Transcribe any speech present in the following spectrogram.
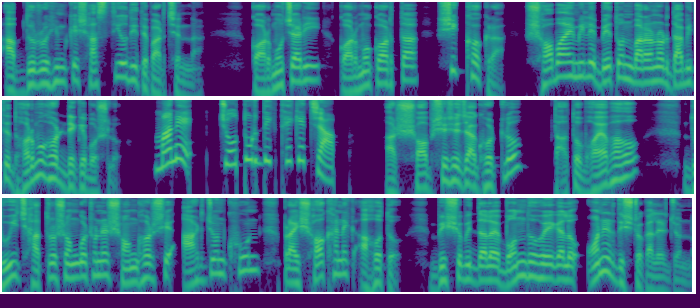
আব্দুর রহিমকে শাস্তিও দিতে পারছেন না। কর্মচারী কর্মকর্তা শিক্ষকরা সবাই মিলে বেতন বাড়ানোর দাবিতে ধর্মঘট ডেকে বসল। মানে চতুর্দিক থেকে চাপ। আর সবশেষে যা ঘটল তা তো ভয়াবহ। দুই ছাত্র সংগঠনের সংঘর্ষে আটজন খুন প্রায় শখানেক আহত। বিশ্ববিদ্যালয় বন্ধ হয়ে গেল অনির্দিষ্টকালের জন্য।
